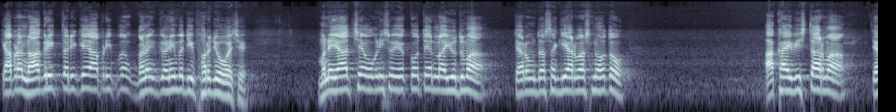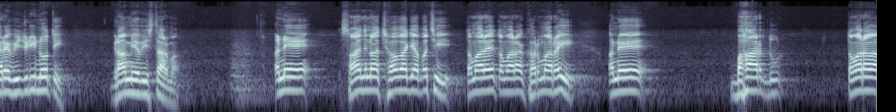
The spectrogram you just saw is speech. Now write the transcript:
કે આપણા નાગરિક તરીકે આપણી પણ ઘણી ઘણી બધી ફરજો હોય છે. મને યાદ છે ઓગણીસો એકોતેરના યુદ્ધમાં, ત્યારે હું દસ અગિયાર વર્ષનો હતો, આખા એ વિસ્તારમાં ત્યારે વીજળી નહોતી, ગ્રામ્ય વિસ્તારમાં. અને સાંજના છ વાગ્યા પછી તમારે તમારા ઘરમાં રહી અને બહાર દૂર તમારા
